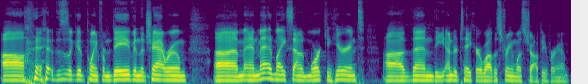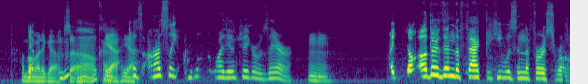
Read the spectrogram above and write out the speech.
Uh, this is a good point from Dave in the chat room. Um, and Mad Mike sounded more coherent uh, than the Undertaker while the stream was choppy for him a moment ago. So, Oh, okay. yeah, yeah. Because honestly, I don't know why the Undertaker was there. Mm-hmm. Like, no- other than the fact that he was in the first row.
